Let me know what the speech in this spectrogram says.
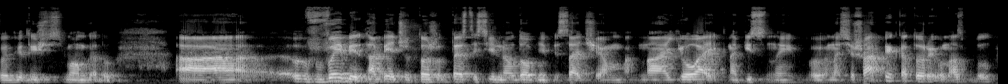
в 2007 году. А в вебе, опять же, тоже тесты сильно удобнее писать, чем на UI, написанный на C-Sharp, который у нас был.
